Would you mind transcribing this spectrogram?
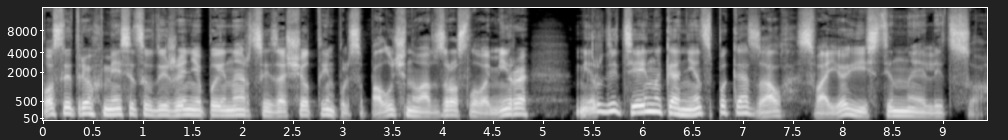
После трех месяцев движения по инерции за счет импульса, полученного от взрослого мира, мир детей наконец показал свое истинное лицо.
